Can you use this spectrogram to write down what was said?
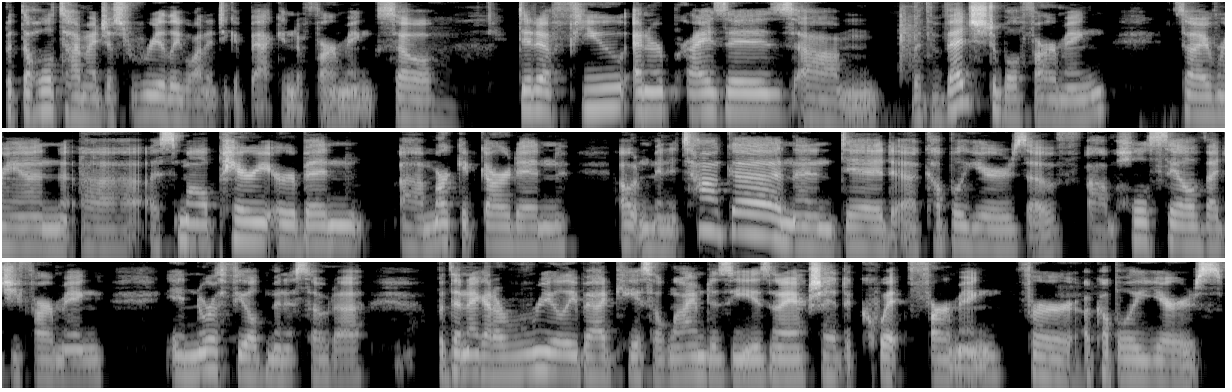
But the whole time, I just really wanted to get back into farming. So, mm. did a few enterprises um, with vegetable farming. So, I ran uh, a small peri urban uh, market garden out in Minnetonka and then did a couple years of um, wholesale veggie farming in Northfield, Minnesota. But then I got a really bad case of Lyme disease and I actually had to quit farming for a couple of years.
